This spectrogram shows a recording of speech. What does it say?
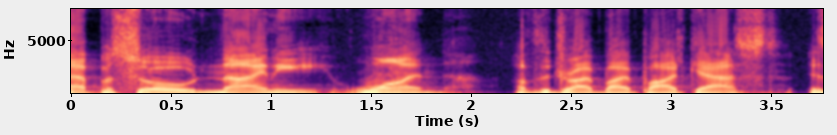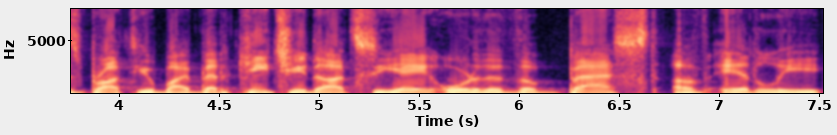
Episode 91 of the Drive By Podcast is brought to you by Berchicci.ca. Order the best of Italy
